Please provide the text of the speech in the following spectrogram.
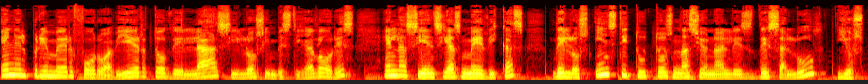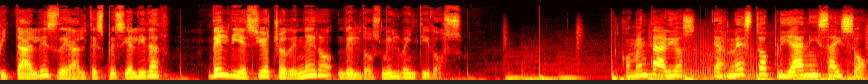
en el primer foro abierto de las y los investigadores en las ciencias médicas de los Institutos Nacionales de Salud y Hospitales de Alta Especialidad, del 18 de enero del 2022. Comentarios: Ernesto Priani Saizó.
